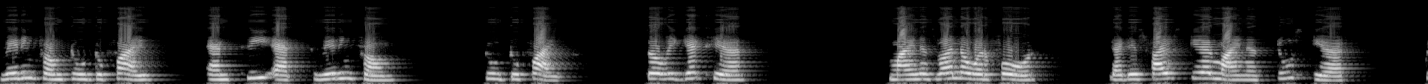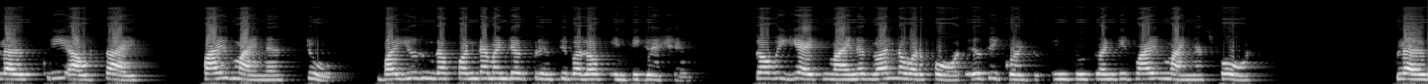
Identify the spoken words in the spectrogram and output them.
varying from 2 to 5 and 3x varying from 2 to 5. So we get here minus 1 over 4 that is 5 square minus 2 square plus 3 outside 5 minus 2 by using the fundamental principle of integration. So we get minus 1 over 4 is equal to into 25 minus 4 plus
